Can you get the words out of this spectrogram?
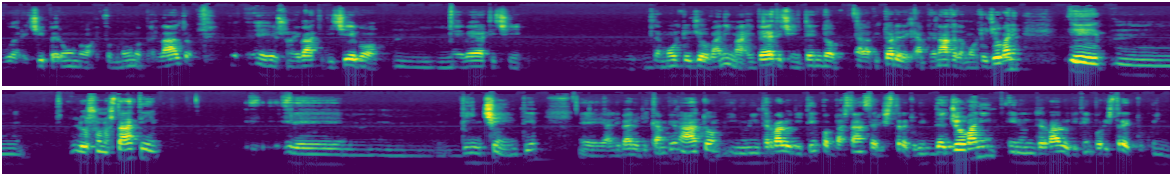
VRC per uno e Formula 1 per l'altro, e sono arrivati, dicevo, mh, ai vertici da molto giovani, ma i vertici intendo alla vittoria del campionato da molto giovani, e mh, lo sono stati... Vincenti eh, a livello di campionato in un intervallo di tempo abbastanza ristretto, quindi da giovani e in un intervallo di tempo ristretto, quindi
